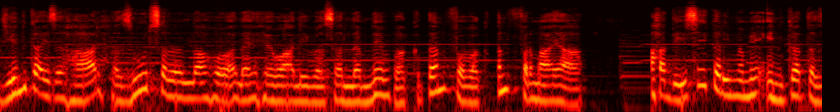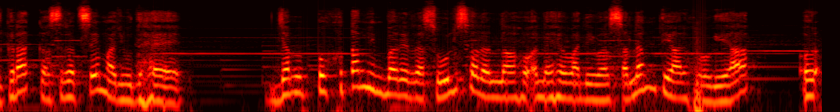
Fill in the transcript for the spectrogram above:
जिनका इजहार हजूर वसल्लम ने वक्तन फवक्तन फरमाया। हदीस करीम में इनका तस्करा कसरत से मौजूद है। जब पुख्ता मिंबर रसूल सल्लल्लाहु अलैहि वसल्लम तैयार हो गया और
